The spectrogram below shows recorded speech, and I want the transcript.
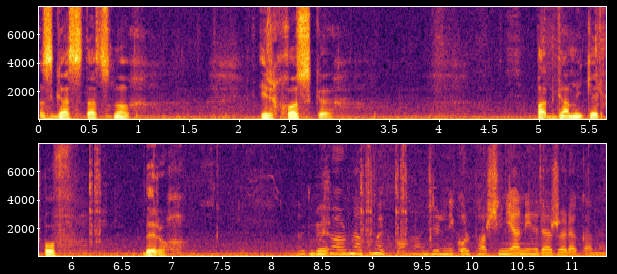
զգաստացնող իր խոսքը падգամի կերպով բերող։ Շարունակում եք պահանջել Նիկոլ Փաշինյանի հրաժարականը։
